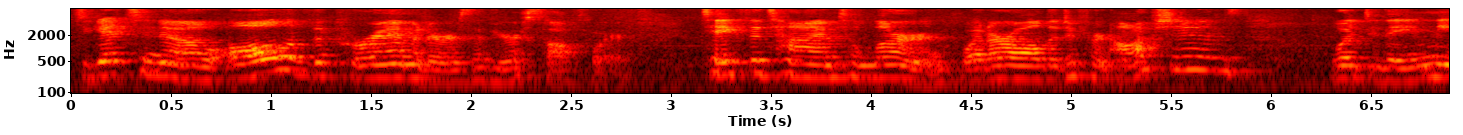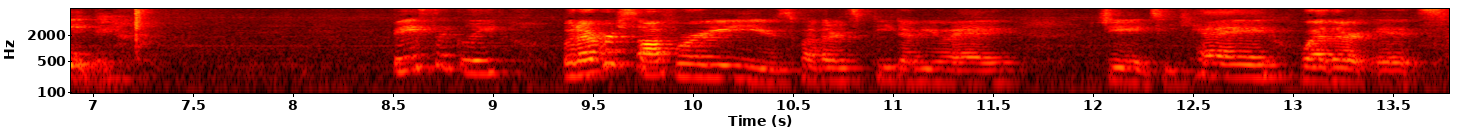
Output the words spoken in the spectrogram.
to get to know all of the parameters of your software. Take the time to learn what are all the different options, what do they mean. Basically, whatever software you use, whether it's BWA, GATK, whether it's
